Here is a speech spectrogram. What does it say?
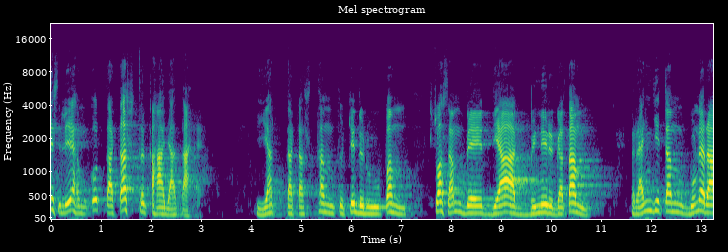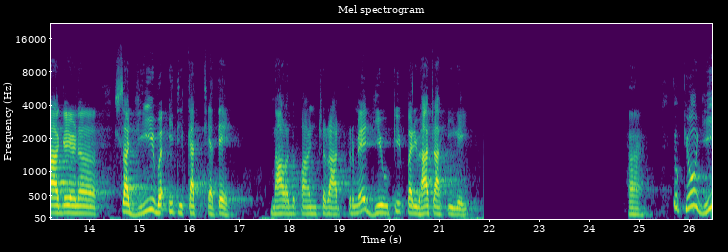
इसलिए हमको तटस्थ कहा जाता है। यतस्थम तु चिद रूपम स्वसंवेद्याद विनिर्गतम। रंजितम गुण रागेण सजीव इति कथ्यते। नारद पाँच रात्र में जीव की परिभाषा की गई। हाँ तो क्यों जी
